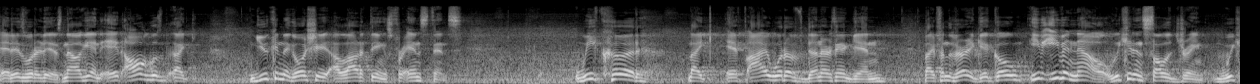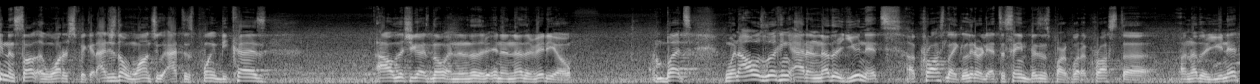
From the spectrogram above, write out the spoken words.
It is what it is. Now again, it all goes like, you can negotiate a lot of things. For instance, we could, like if I would have done everything again, like from the very get-go, even, even now, we can install a drain. We can install a water spigot. I just don't want to at this point because I'll let you guys know in another in another video. But when I was looking at another unit across, like literally at the same business park, but across the another unit,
